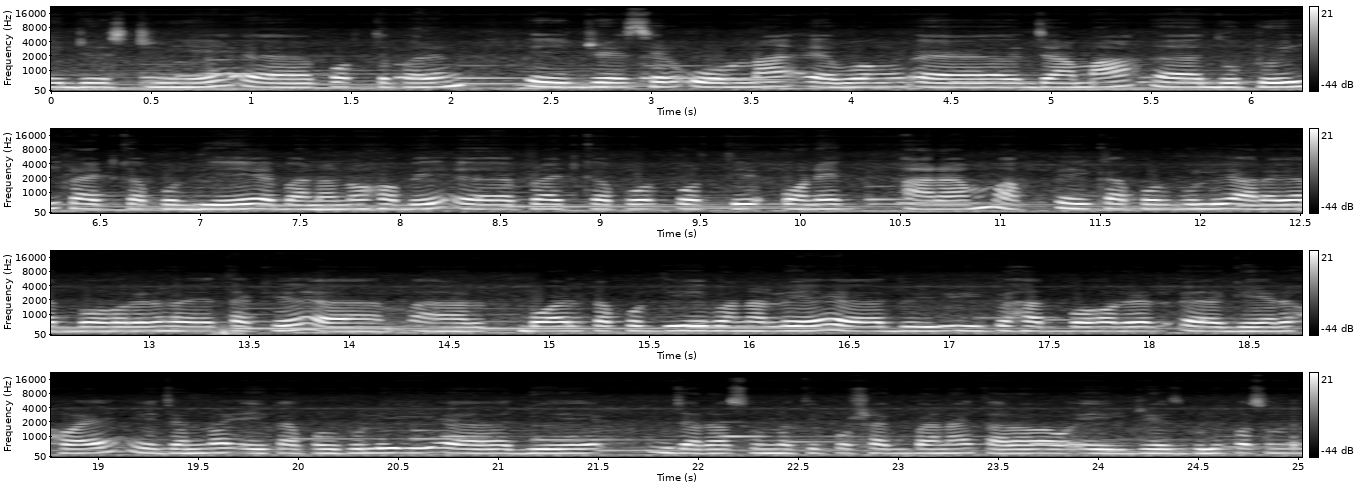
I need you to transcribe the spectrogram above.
এই ড্রেসটি নিয়ে পরতে পারেন। এই ড্রেসের ওড়না এবং জামা দুটোই প্রাইড কাপড় দিয়ে বানানো হবে। প্রাইড কাপড় পরতে অনেক আরাম। এই কাপড়গুলি আড়াই হাত বহরের হয়ে থাকে আর বয়েল কাপড় দিয়ে বানালে দুই হাত বহরের ঘের হয়। এই জন্য এই কাপড়গুলি দিয়ে যারা সুন্নতি পোশাক বানায়, তারা এই ড্রেসগুলি পছন্দ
